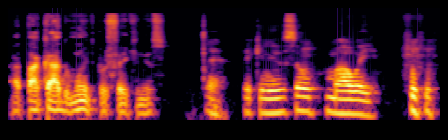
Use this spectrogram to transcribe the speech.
atacado muito por fake news. É, fake news são mal aí.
